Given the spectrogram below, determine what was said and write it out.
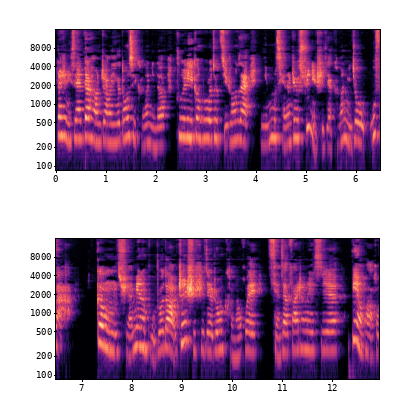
但是你现在带上这样一个东西，可能你的注意力更多的就集中在你目前的这个虚拟世界，可能你就无法。更全面的捕捉到真实世界中可能会潜在发生的一些变化或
